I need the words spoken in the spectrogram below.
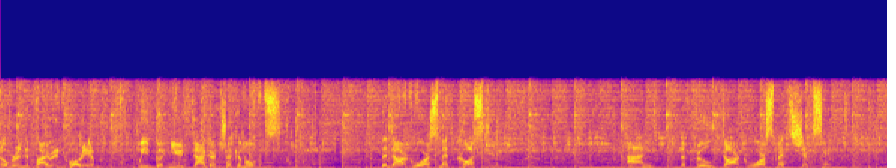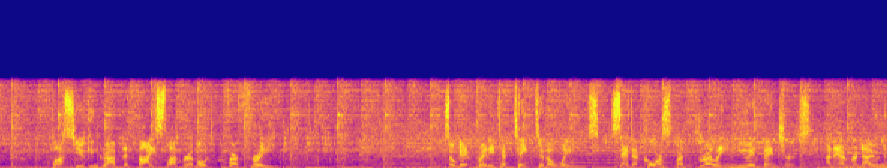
over in the Pirate Emporium, we've got new dagger trick emotes, the Dark Warsmith costume, and the full Dark Warsmith ship set. Plus, you can grab the Thigh Slapper emote for free. So get ready to take to the waves, set a course for thrilling new adventures, and earn renown,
